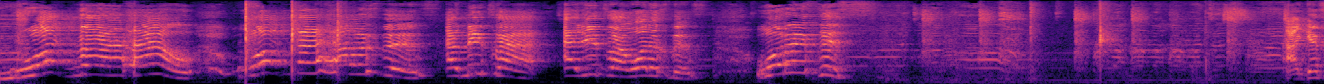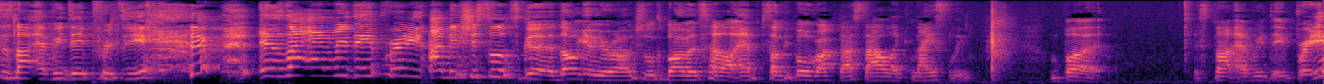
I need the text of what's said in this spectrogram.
What the hell? What the hell is this? Anita, Anitta, what is this? What is this? I guess it's not everyday pretty. it's not everyday pretty. I mean, she still looks good. Don't get me wrong. She looks bomb as hell. And some people rock that style like nicely. But it's not everyday pretty.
